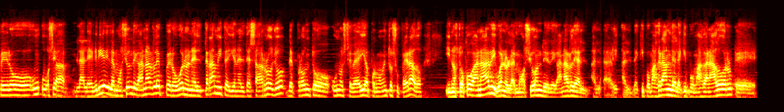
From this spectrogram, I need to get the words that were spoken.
pero, o sea, la alegría y la emoción de ganarle, pero bueno, en el trámite y en el desarrollo, de pronto uno se veía por momentos superado. Y nos tocó ganar, y bueno, la emoción de, ganarle al, equipo más grande, al equipo más ganador, eh,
